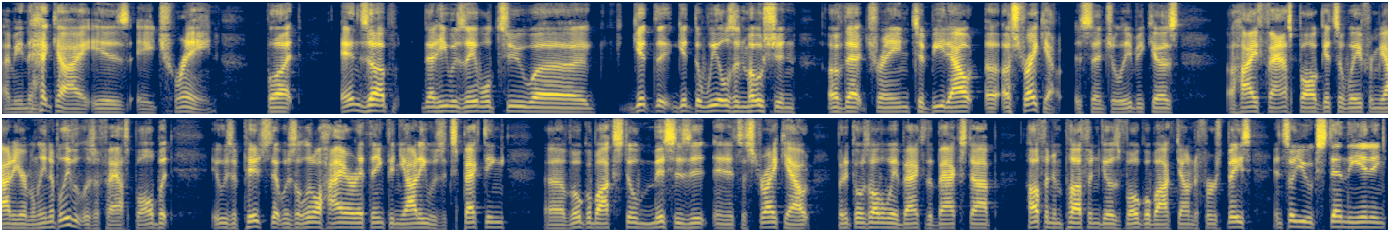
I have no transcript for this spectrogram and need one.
I mean, that guy is a train, but ends up that he was able to uh, get the get the wheels in motion of that train to beat out a, a strikeout, essentially, because a high fastball gets away from Yadier Molina. I believe it was a fastball, but it was a pitch that was a little higher, I think, than Yadi was expecting. Uh, Vogelbach still misses it, and it's a strikeout, but it goes all the way back to the backstop. Huffing and puffing goes Vogelbach down to first base, and so you extend the inning,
